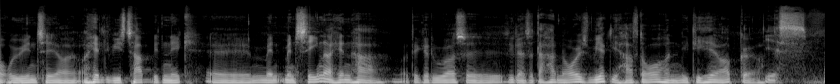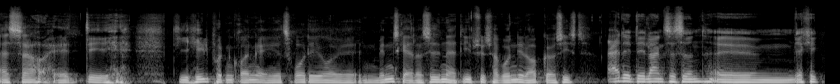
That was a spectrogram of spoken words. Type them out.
at ryge ind til, og, og heldigvis tabte vi den ikke. Øh, men, men senere hen har, og det kan du også øh, sige, altså der har Norris virkelig haft overhånden i de her opgør. Yes. Altså, øh, det, de er helt på den grønne gang. Jeg tror, det er jo en menneskealder siden, at Ipswich har vundet et opgør sidst. Ja, det, det er lang tid siden. Øh, jeg kan ikke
